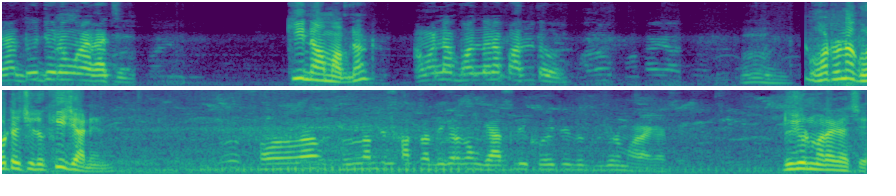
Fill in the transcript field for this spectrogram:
হ্যাঁ দুজনে মরে গেছে। কি নাম আপনার? আমার নাম বন্দনা পাত্র। ঘটনা ঘটেছিল কি জানেন? শুনলাম শুনলাম যে সাতটার দিকে এরকম গ্যাস লিক হয়েছে তো দুজন মারা গেছে। দুজন মারা গেছে।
